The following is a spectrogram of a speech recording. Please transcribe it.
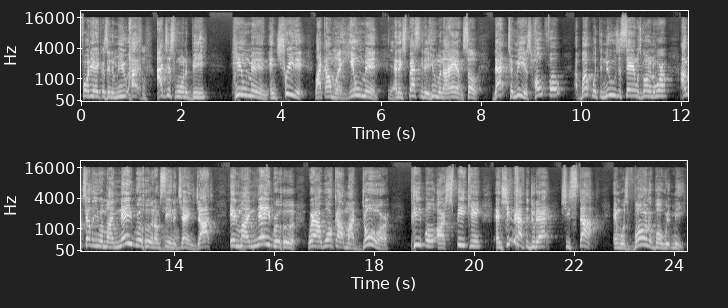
40 acres in a mute. I, I just want to be human and treated like I'm a human, and especially the human I am. So that to me is hopeful. I bump what the news is saying, what's going on in the world. I'm telling you, in my neighborhood, I'm seeing a mm-hmm. change, Josh. In my neighborhood, where I walk out my door, people are speaking, and she didn't have to do that. She stopped and was vulnerable with me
